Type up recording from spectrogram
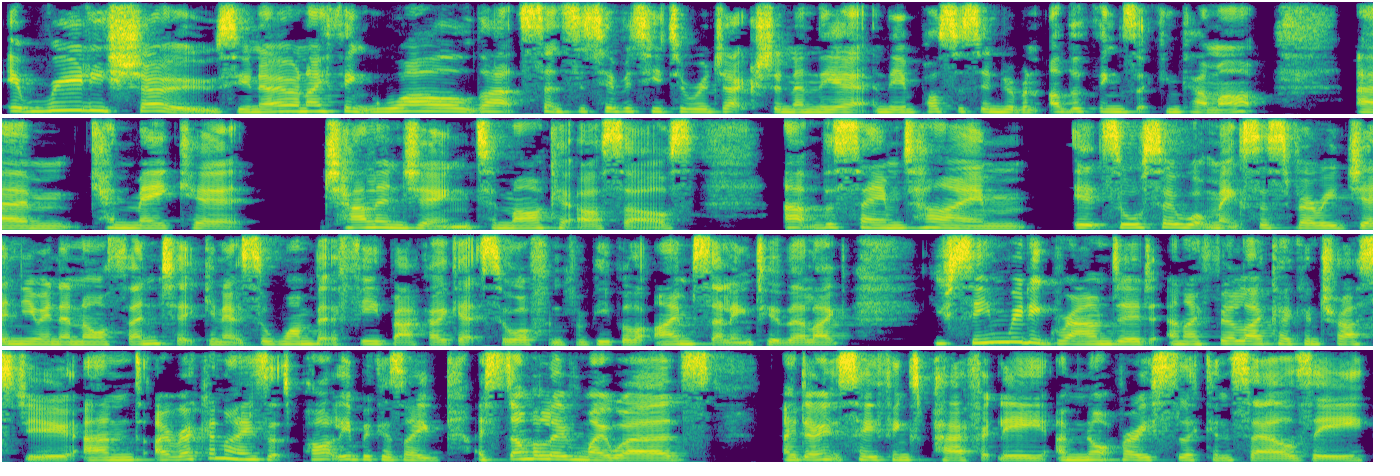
it really shows. You know, and I think while that sensitivity to rejection and the and the imposter syndrome and other things that can come up um, can make it challenging to market ourselves at the same time, it's also what makes us very genuine and authentic. You know, it's the one bit of feedback I get so often from people that I'm selling to. They're like, you seem really grounded and I feel like I can trust you. And I recognize that's partly because I, I stumble over my words. I don't say things perfectly. I'm not very slick and salesy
